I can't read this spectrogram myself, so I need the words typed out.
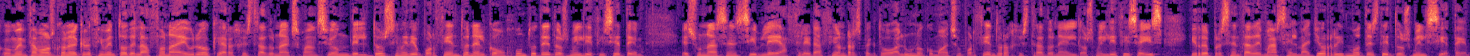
Comenzamos con el crecimiento de la zona euro, que ha registrado una expansión del 2,5% en el conjunto de 2017. Es una sensible aceleración respecto al 1,8% registrado en el 2016 y representa además el mayor ritmo desde 2007.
